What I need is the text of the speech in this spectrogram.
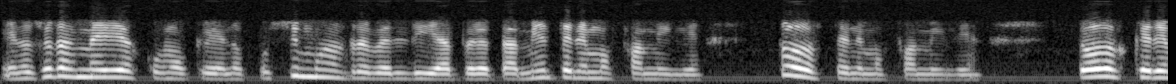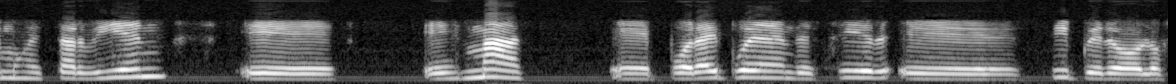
En nosotros medios como que nos pusimos en rebeldía, pero también tenemos familia, todos tenemos familia, todos queremos estar bien, eh, es más, eh, por ahí pueden decir, sí, pero los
